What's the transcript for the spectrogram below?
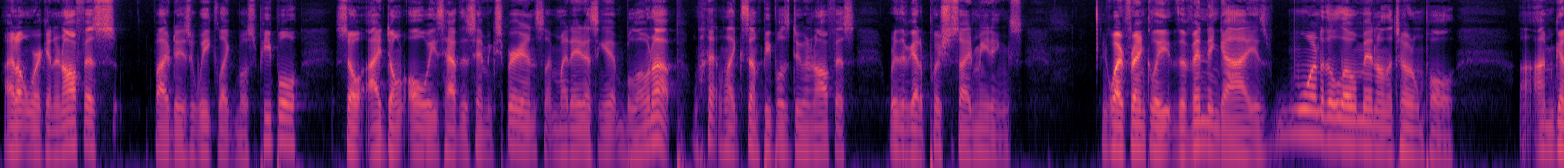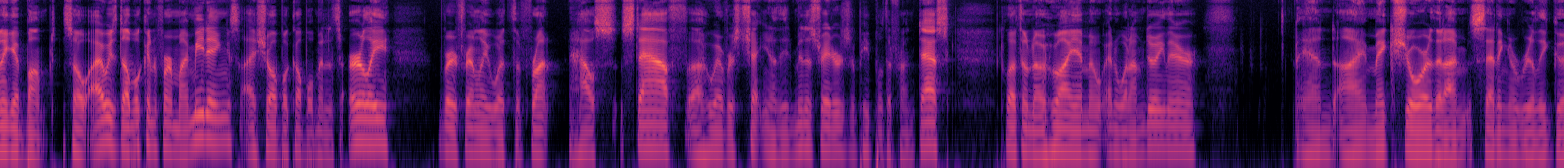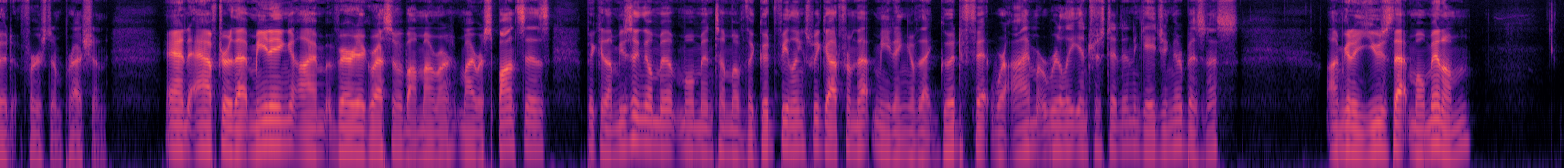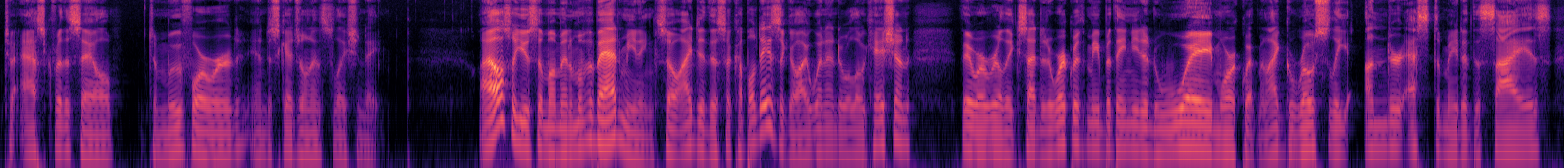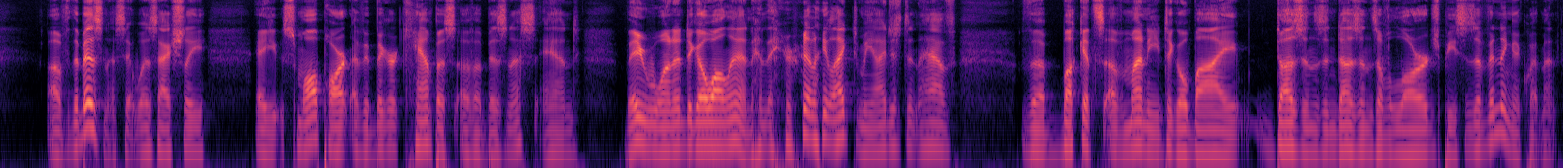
I don't work in an office 5 days a week like most people. So I don't always have the same experience. Like my day doesn't get blown up like some people's do in an office where they've got to push aside meetings. And quite frankly, the vending guy is one of the low men on the totem pole. I'm going to get bumped. So I always double confirm my meetings. I show up a couple minutes early, very friendly with the front house staff, uh, whoever's check, you know, the administrators or people at the front desk to let them know who I am and what I'm doing there. And I make sure that I'm setting a really good first impression. And after that meeting, I'm very aggressive about my, my responses because I'm using the momentum of the good feelings we got from that meeting, of that good fit where I'm really interested in engaging their business. I'm going to use that momentum to ask for the sale, to move forward, and to schedule an installation date. I also use the momentum of a bad meeting. So I did this a couple days ago. I went into a location. They were really excited to work with me, but they needed way more equipment. I grossly underestimated the size of the business. It was actually a small part of a bigger campus of a business, and they wanted to go all in, and they really liked me. I just didn't have the buckets of money to go buy dozens and dozens of large pieces of vending equipment.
